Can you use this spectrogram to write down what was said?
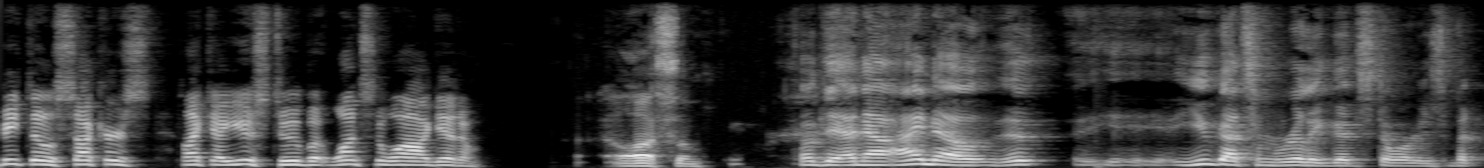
beat those suckers like I used to, but once in a while I get them. Awesome. Okay, now I know this, you got some really good stories, but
